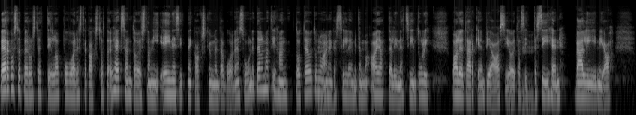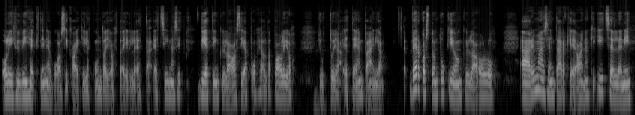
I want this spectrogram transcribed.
verkosto perustettiin loppuvuodesta 2019, niin ei ne sitten ne 20 vuoden suunnitelmat ihan toteutunut, mm. ainakaan silleen, miten mä ajattelin, että siinä tuli paljon tärkeämpiä asioita mm. sitten siihen väliin ja oli hyvin hektinen vuosi kaikille kuntajohtajille, että, että siinä sitten vietiin kyllä asiapohjalta paljon juttuja eteenpäin ja verkoston tuki on kyllä ollut äärimmäisen tärkeä ainakin itselleni.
